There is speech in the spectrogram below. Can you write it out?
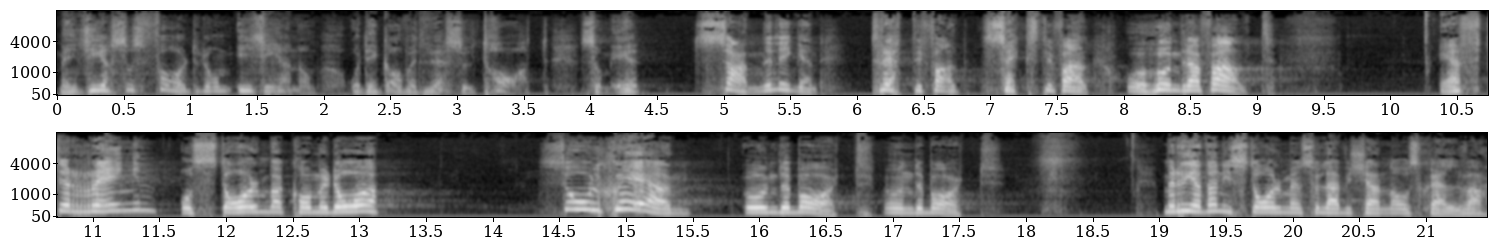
Men Jesus förde dem igenom och det gav ett resultat som är sannerligen 30-falt, 60-falt och 100-falt. Efter regn och storm, vad kommer då? Solsken! Underbart, underbart. Men redan i stormen så lär vi känna oss själva.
